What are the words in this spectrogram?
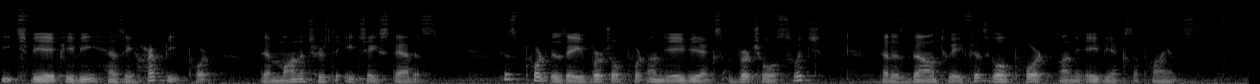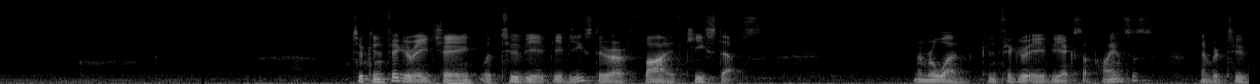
Each VAPV has a heartbeat port that monitors the HA status. This port is a virtual port on the AVX virtual switch that is bound to a physical port on the AVX appliance. To configure HA with two VAPVs, there are five key steps. Number one, configure AVX appliances. Number two,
